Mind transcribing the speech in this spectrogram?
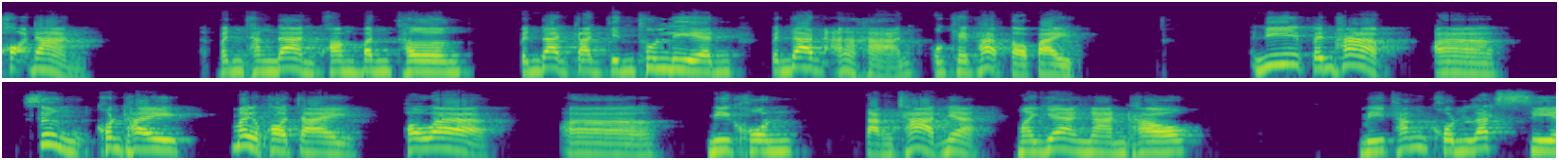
พาะด้าน เป็นทางด้านความบันเทิง เป็นด้านการกินทุเรียน เป็นด้านอาหาร โอเคภาพต่อไป อันนี้เป็นภาพอ่า ซึ่งคนไทยไม่พอใจ เพราะว่ามีคนต่างชาติเนี่ยมาแย่งงานเขา มีทั้งคนรัสเซีย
